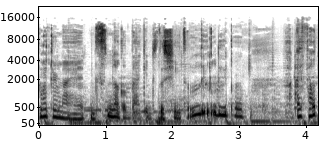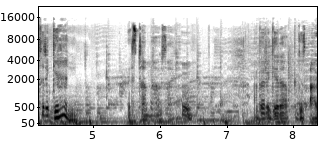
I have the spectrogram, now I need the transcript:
So I turned my head and snuggled back into the sheets a little deeper. I felt it again. This time I was like, hmm, I better get up because I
